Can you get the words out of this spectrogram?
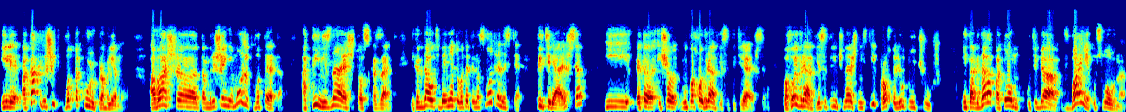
Или, а как решить вот такую проблему? А ваше там решение может вот это, а ты не знаешь, что сказать. И когда у тебя нет вот этой насмотренности, ты теряешься, и это еще неплохой вариант, если ты теряешься. Плохой вариант, если ты начинаешь нести просто лютую чушь. И тогда потом у тебя в бане, условно,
